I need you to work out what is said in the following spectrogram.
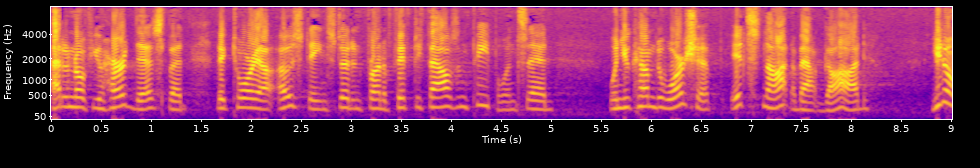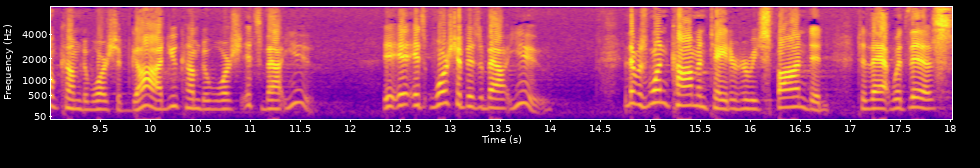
I don't know if you heard this, but Victoria Osteen stood in front of 50,000 people and said, When you come to worship, it's not about God. You don't come to worship God, you come to worship, it's about you. It, it's, worship is about you. And there was one commentator who responded to that with this.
